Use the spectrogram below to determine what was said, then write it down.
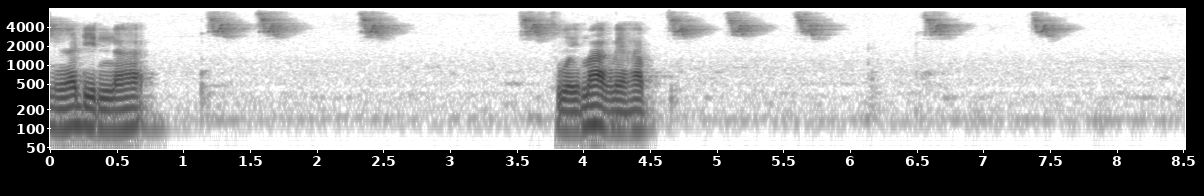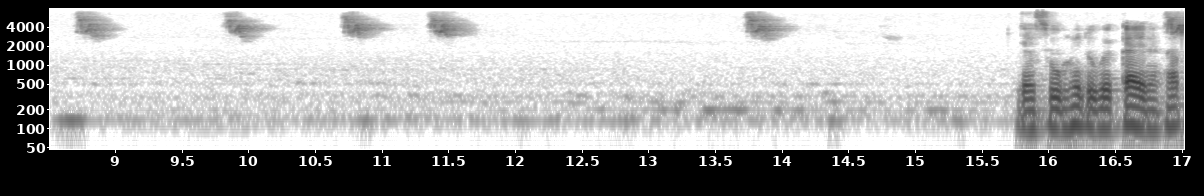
เนื้อดินนะฮะสวยมากเลยครับ เดี๋ยวซูมให้ดูใกล้ๆนะครับ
